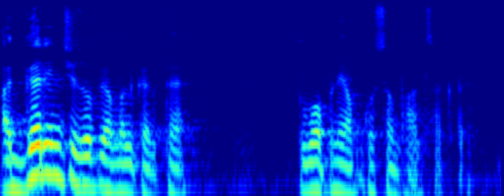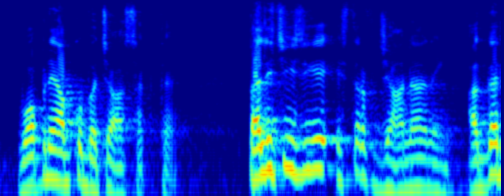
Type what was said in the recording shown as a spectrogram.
اگر ان چیزوں پہ عمل کرتا ہے تو وہ اپنے آپ کو سنبھال سکتا ہے، وہ اپنے آپ کو بچا سکتا ہے۔ پہلی چیز یہ اس طرف جانا نہیں، اگر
